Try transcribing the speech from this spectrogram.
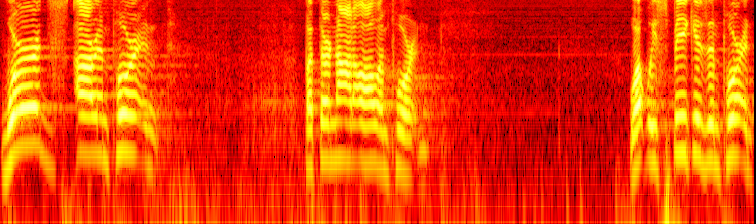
Words are important. but they're not all important. What we speak is important,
